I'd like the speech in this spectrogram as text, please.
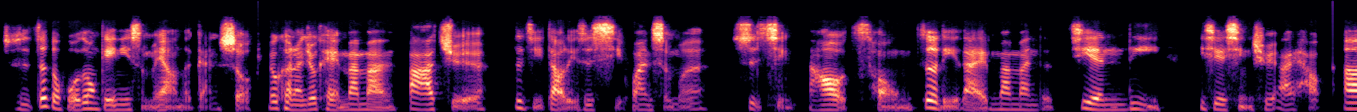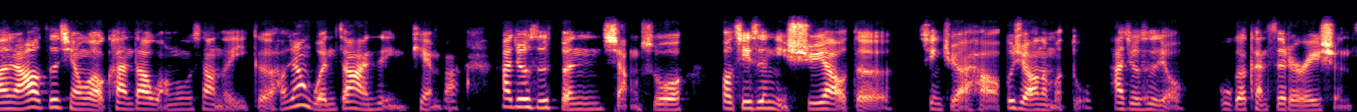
就是这个活动给你什么样的感受？有可能就可以慢慢发掘自己到底是喜欢什么。事情，然后从这里来慢慢的建立一些兴趣爱好啊。然后之前我有看到网络上的一个好像文章还是影片吧，它就是分享说，哦，其实你需要的兴趣爱好不需要那么多，它就是有五个 considerations。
